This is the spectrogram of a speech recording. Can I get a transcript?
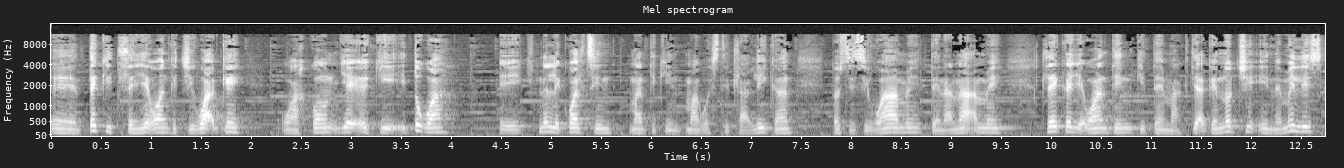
eh, tekitle yehuan kichihuake huajkon ye ki matikin mahuestitlalikan entonces sihuame tenaname tleka yehuantin kitemaktiake nochi inemilis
